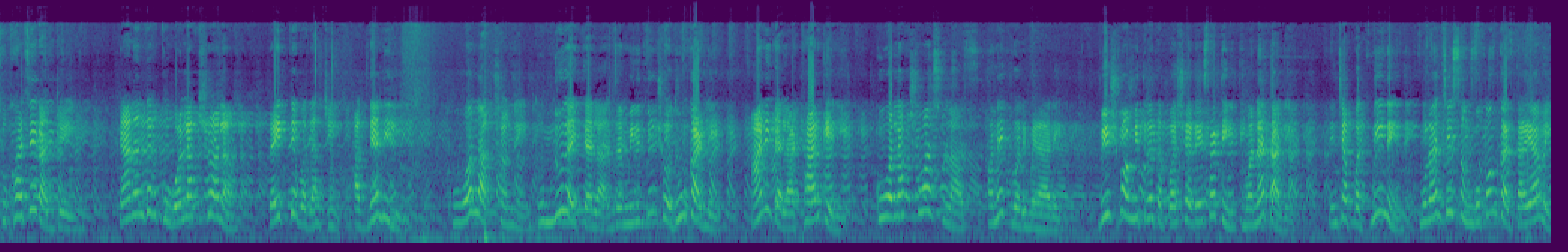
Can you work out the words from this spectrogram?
सुखाचे राज्य येईल. त्यानंतर कुवलाक्षाला दैत्यवधाची आज्ञा दिली. कुवलाक्षाने धुंदू दैत्याला जमिनीतून शोधून काढले आणि त्याला ठार केले. कुवलाक्षवासला अनेक वर मिळाले. विश्वामित्र तपश्चर्येसाठी मनात आले. त्यांच्या पत्नीने मुलांचे संगोपन करता यावे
